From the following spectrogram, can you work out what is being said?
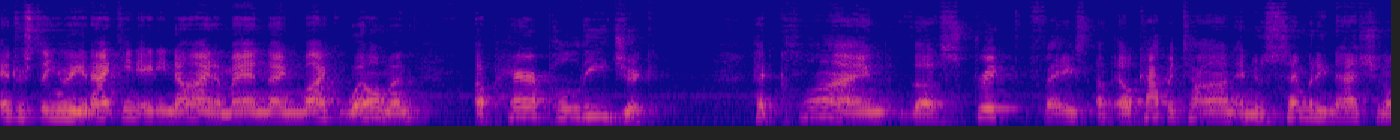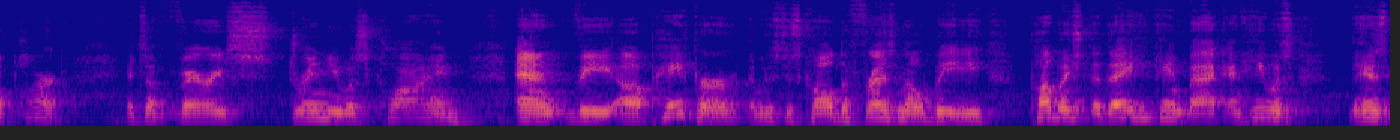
Interestingly, in 1989, a man named Mike Wellman, a paraplegic, had climbed the strict face of El Capitan in Yosemite National Park. It's a very strenuous climb. And the uh, paper, it was just called the Fresno Bee, published the day he came back, and he was his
